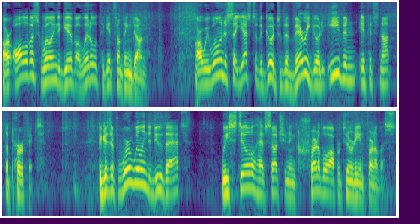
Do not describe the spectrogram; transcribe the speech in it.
Are all of us willing to give a little to get something done? Are we willing to say yes to the good, to the very good, even if it's not the perfect? Because if we're willing to do that, we still have such an incredible opportunity in front of us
